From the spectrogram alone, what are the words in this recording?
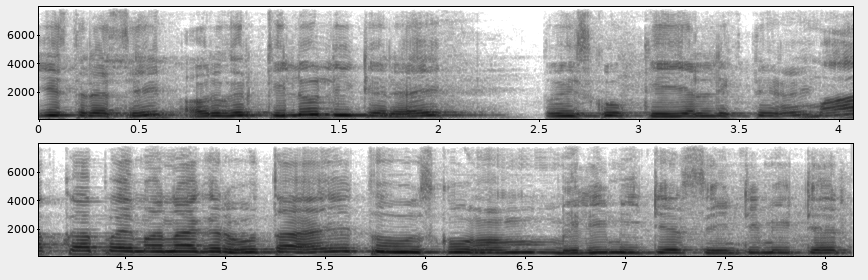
इस तरह से, और अगर किलो लीटर है तो इसको के एल लिखते हैं। माप का पैमाना अगर होता है तो उसको हम millimetre, centimetre,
